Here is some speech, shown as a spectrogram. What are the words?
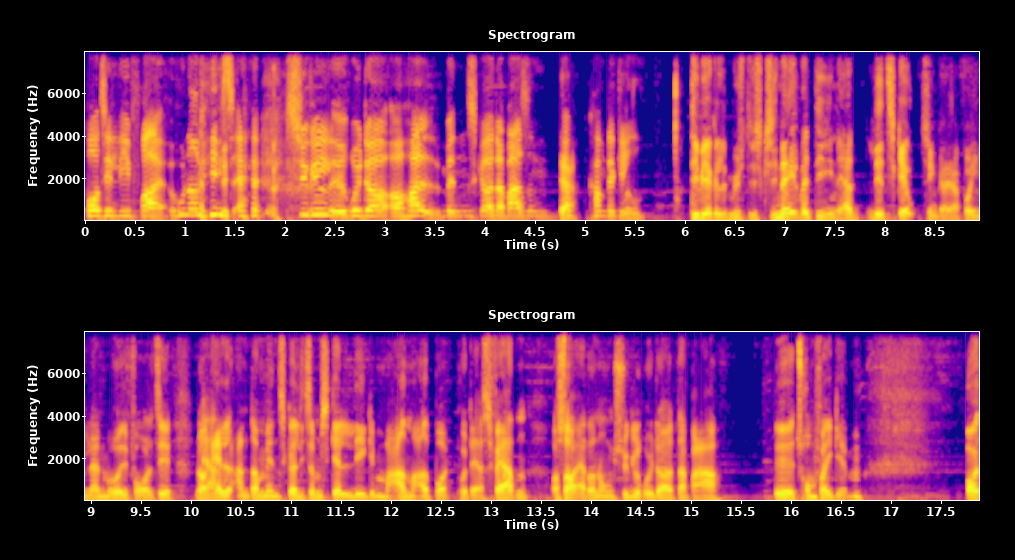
Bortset lige fra hundredvis af cykelrytter og holdmennesker, der bare sådan, Ja. kom der glæde. Det virker lidt mystisk. Signalværdien er lidt skæv, tænker jeg, på en eller anden måde, i forhold til, når. Ja. alle andre mennesker ligesom skal lægge meget, meget bånd på deres færden, og så er der nogle cykelryttere, der bare øh, trumfer igennem. Og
